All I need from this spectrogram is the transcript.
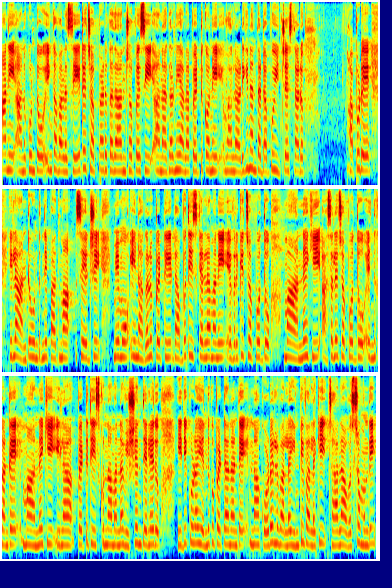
అని అనుకుంటూ ఇంకా వాళ్ళ సేటే చెప్పాడు కదా అని చెప్పేసి ఆ నగల్ని అలా పెట్టుకొని వాళ్ళు అడిగినంత డబ్బు ఇచ్చేస్తాడు. అప్పుడే ఇలా అంటూ ఉంటుంది పద్మ సేట్జీ మేము ఈ నగలు పెట్టి డబ్బు తీసుకెళ్ళామని ఎవరికి చెప్పొద్దు. మా అన్నయ్యకి అసలే చెప్పొద్దు. ఎందుకంటే మా అన్నయ్యకి ఇలా పెట్టి తీసుకున్నామన్న విషయం తెలియదు. ఇది కూడా ఎందుకు పెట్టానంటే నా కోడలు వాళ్ళ ఇంటి వాళ్ళకి చాలా అవసరం ఉండి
